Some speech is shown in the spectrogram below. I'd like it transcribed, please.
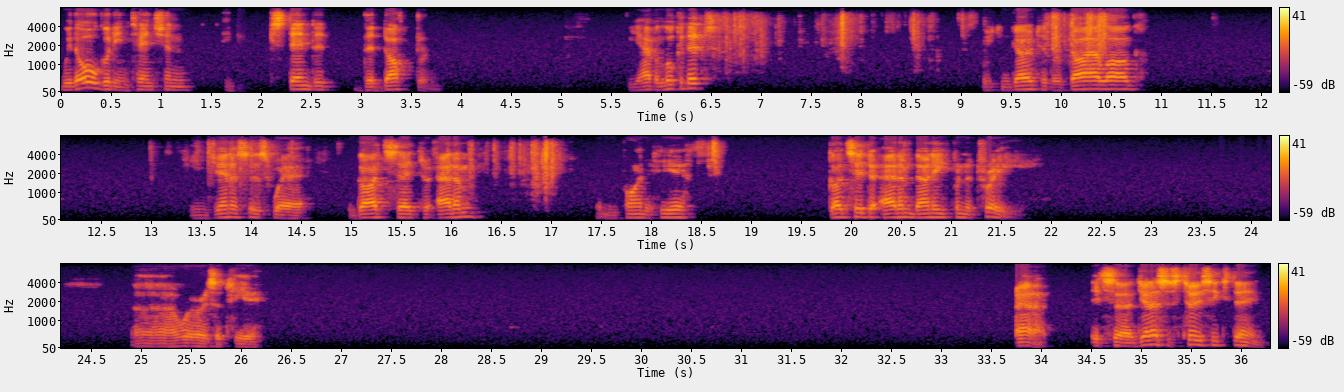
with all good intention, extended the doctrine. You have a look at it. We can go to the dialogue in Genesis where God said to Adam, let me find it here. God said to Adam, don't eat from the tree. Uh, where is it here? Uh, it's uh, Genesis 2.16.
